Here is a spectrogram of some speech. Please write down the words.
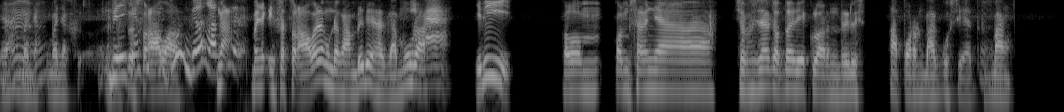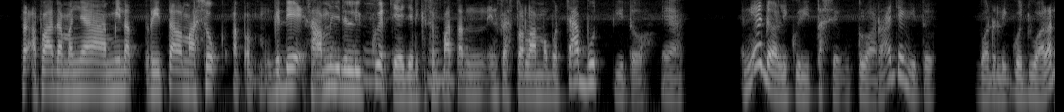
Ya, Mm-mm. banyak banyak banyak investor suka awal. juga karena Nggak, banyak investor awal yang udah ngambil dari harga murah. Ya, Jadi kalau kalau misalnya misalnya contoh dia keluarin rilis laporan bagus ya terbang apa namanya minat retail masuk apa gede sahamnya Hmm, jadi liquid ya jadi kesempatan investor lama buat cabut gitu ya. Ini ada likuiditas ya keluar aja gitu. Gua ada gua jualan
